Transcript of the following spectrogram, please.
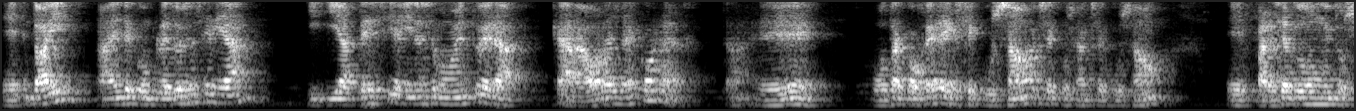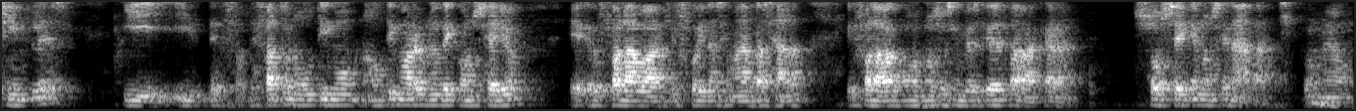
Eh, então, aí, a gente completou essa Série A e, e a tese aí nesse momento era, cara, a hora já é correr. Tá? É, volta a correr, execução, execução, execução. Eh, parecia tudo muito simples e, e de, de fato, no último, na última reunião de conselho, eu falava, que foi na semana passada, eu falava com os nossos investidores, falava, cara, só sei que não sei nada, tipo, meu,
